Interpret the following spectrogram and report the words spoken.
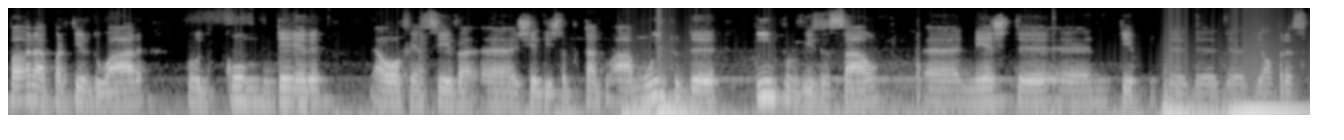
para, a partir do ar, conter a ofensiva uh, jihadista. Portanto, há muito de improvisação neste tipo de, de, de, de operação.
